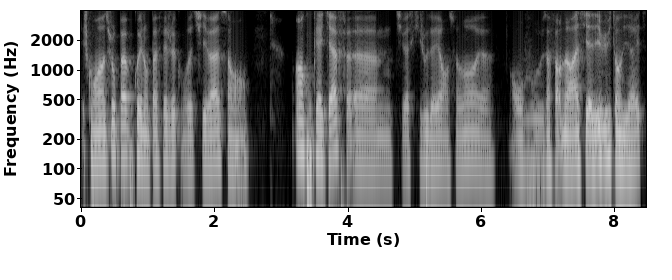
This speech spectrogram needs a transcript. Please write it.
Je comprends toujours pas pourquoi ils n'ont pas fait jouer contre Chivas en, en CONCACAF. Euh, ce qu'il joue d'ailleurs en ce moment. Euh, on vous informera s'il y a des buts en direct.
